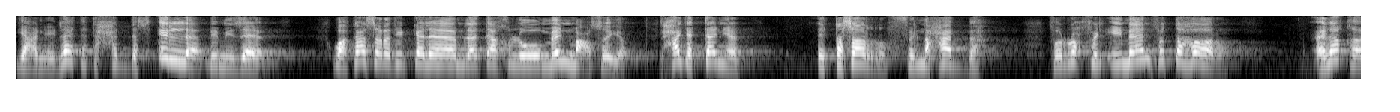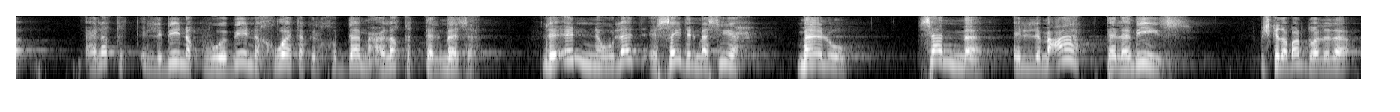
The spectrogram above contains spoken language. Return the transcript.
يعني لا تتحدث إلا بميزان. وكثرة الكلام لا تخلو من معصية. الحاجة الثانية التصرف في المحبة. في الروح في الإيمان في الطهارة. علاقة علاقة اللي بينك وبين إخواتك الخدام علاقة تلمذة. لأن ولاد السيد المسيح ماله سمى اللي معاه تلاميذ. مش كده برضه ولا لا؟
